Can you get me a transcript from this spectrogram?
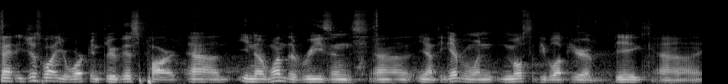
Fadi, just while you're working through this part, uh, you know, one of the reasons, uh, you know, I think everyone, most of the people up here are big uh,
